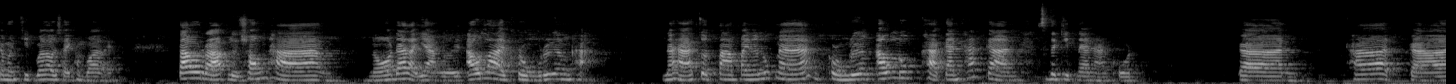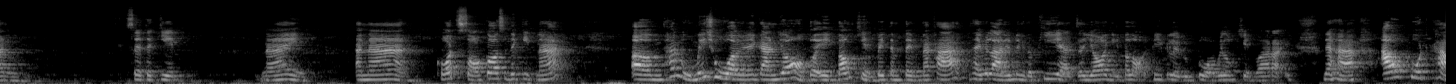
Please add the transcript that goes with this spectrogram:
กำลังคิดว่าเราใช้คำว่าอะไร เต้ารับหรือช่องทางเนาะได้หลายอย่างเลยเอาไลน์โครงเรื่องค่ะนะคะจดตามไปนะลูกนะโครงเรื่องเอาลุกค่ะ การคาดการณ์เศรษฐกิจในอนาคต การคาดการณ์เศรษฐกิจในอนาคตสกเศรษฐกิจนะถ้าหนูไม่ชัวร์ในการย่อของตัวเองต้องเขียนไปเต็มๆนะคะ ใช้เวลานิดหนึ่งแต่พี่อะจะย่ออย่างนี้ตลอดพี่ก็เลยรู้ตัวไม่ต้องเขียนว่าอะไรนะคะเอาพุทค่ะ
